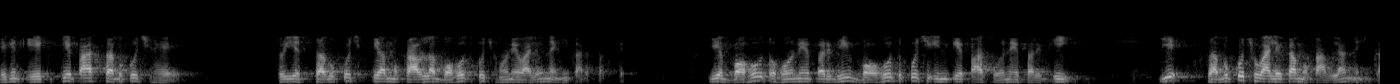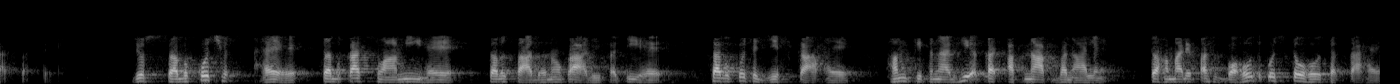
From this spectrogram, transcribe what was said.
लेकिन एक के पास सब कुछ है। तो ये सब कुछ क्या मुकाबला बहुत कुछ होने वाले नहीं कर सकते। ये बहुत होने पर भी, बहुत कुछ इनके पास होने पर भी, ये सब कुछ वाले का मुकाबला नहीं कर सकते। जो सब कुछ है, सबका स्वामी है, सब साधनों का अधिपति है, सब कुछ जिसका है, हम कितना भी अपना आप बना लें तो हमारे पास बहुत कुछ तो हो सकता है,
